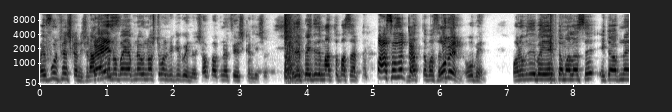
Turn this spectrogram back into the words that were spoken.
ভাই ফুল ফ্রেশ কন্ডিশন আমরা? কোনো ভাই আপনাকে নষ্ট মাল বিক্রি করি না। সব আপনার ফ্রেশ কন্ডিশন এটা পেয়ে দিতে মাত্র পাঁচ হাজার টাকা। পাঁচ হাজার টাকা? মাত্র পাঁচ Oven? ওভেন পরবর্তীতে ভাই একটা মাল আছে এটা আপনার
